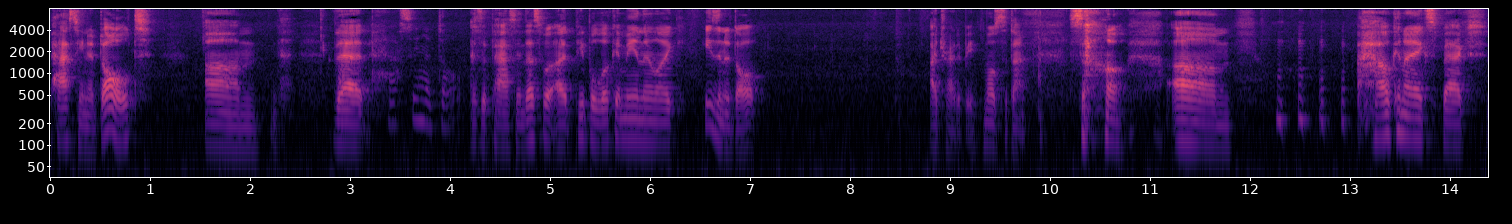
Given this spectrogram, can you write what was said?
passing adult, um, that passing adult as a passing. That's what I, people look at me and they're like, he's an adult. I try to be most of the time. So, um, how can I expect,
